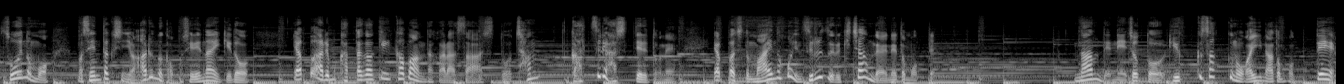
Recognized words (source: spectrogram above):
そういうのも、まあ、選択肢にはあるのかもしれないけど、やっぱあれも肩掛けカバンだからさ、ちょっとちゃんとがっつり走ってるとね、やっぱちょっと前の方にズルズル来ちゃうんだよねと思って。なんでね、ちょっとリュックサックの方がいいなと思って、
